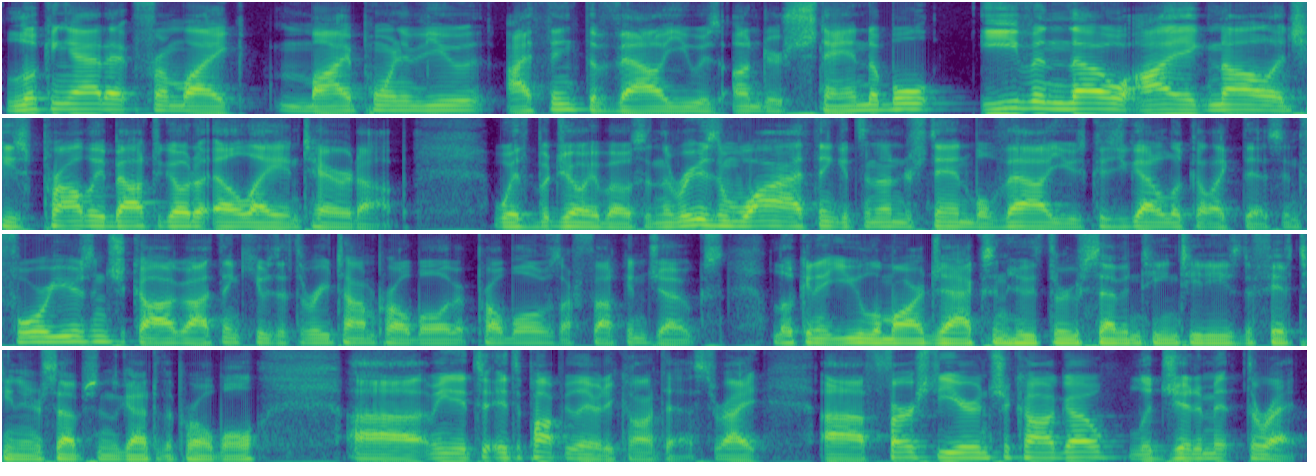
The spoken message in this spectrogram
looking at it from like my point of view, I think the value is understandable, even though I acknowledge he's probably about to go to LA and tear it up with Joey Bosa. And the reason why I think it's an understandable value is because you got to look at like this. In four years in Chicago, I think he was a three time Pro Bowler, but Pro Bowlers are fucking jokes. Looking at you, Lamar Jackson, who threw 17 TDs to 15 interceptions, got to the Pro Bowl. Uh, I mean, it's, it's a popularity contest, right? Uh, first year in Chicago, legitimate threat.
